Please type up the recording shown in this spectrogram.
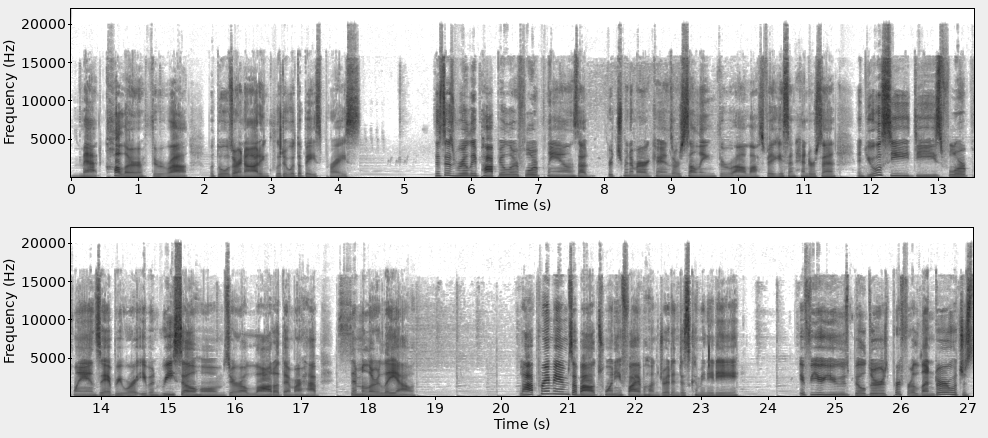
matte color throughout, but those are not included with the base price. This is really popular floor plans that Richmond Americans are selling throughout Las Vegas and Henderson. And you will see these floor plans everywhere. Even resale homes, there are a lot of them are have similar layout. Lot premiums about 2500 in this community. If you use Builders Preferred Lender, which is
